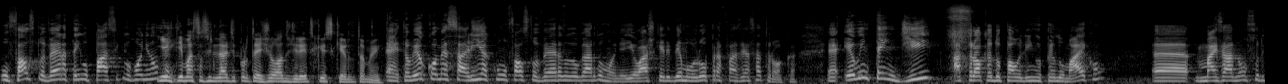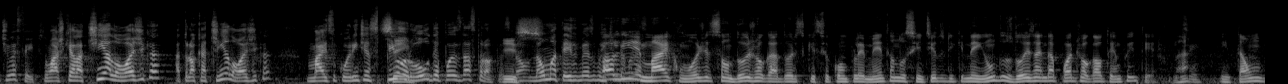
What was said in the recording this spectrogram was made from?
o Fausto Vera tem o passe que o Rony não e tem. E ele tem mais facilidade de proteger o lado direito que o esquerdo também. É, então eu começaria com o Fausto Vera no lugar do Rony. E eu acho que ele demorou para fazer essa troca. É, eu entendi a troca do Paulinho pelo Maicon, é, mas ela não surtiu efeito. Então acho que ela tinha lógica, a troca tinha lógica, mas o Corinthians piorou Sim. depois das trocas. Não, não, manteve o mesmo ritmo. Paulinho e Maicon hoje são dois jogadores que se complementam no sentido de que nenhum dos dois ainda pode jogar o tempo inteiro. Né? Então,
